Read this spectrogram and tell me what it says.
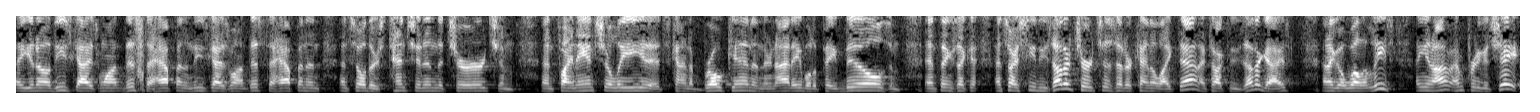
uh, you know, these guys want this to happen and these guys want this to happen. And, and so there's tension in the church and, and financially it's kind of broken and they're not able to pay bills and, and things like that. And so I see these other churches that are kind of like that. And I talk to these other guys and I go, well, at least, you know, I'm pretty good shape.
